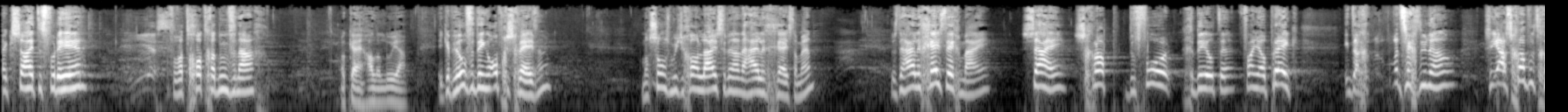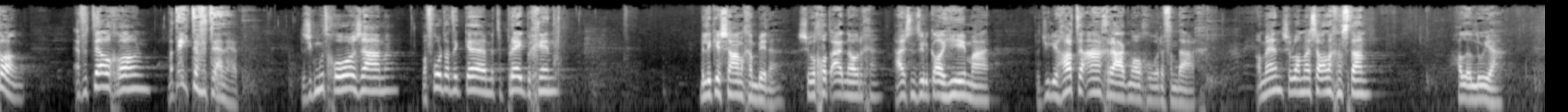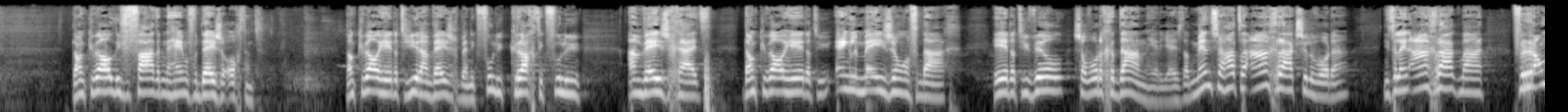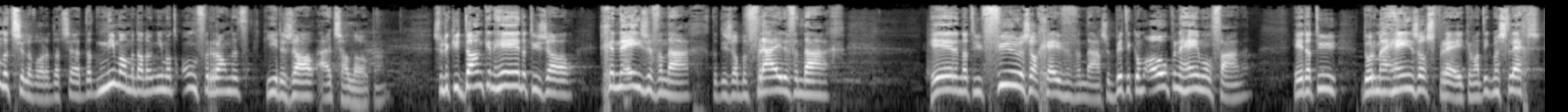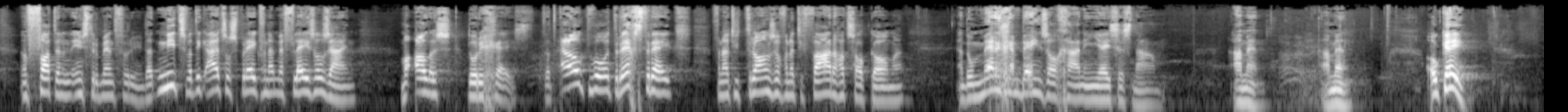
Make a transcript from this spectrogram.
Excited voor de Heer? Yes. Voor wat God gaat doen vandaag? Oké, halleluja. Ik heb heel veel dingen opgeschreven. Maar soms moet je gewoon luisteren naar de Heilige Geest, amen. Dus de Heilige Geest tegen mij zei, schrap de voorgedeelte van jouw preek. Ik dacht, wat zegt u nou? Ik zei, ja, schrap het gewoon. En vertel gewoon wat ik te vertellen heb. Dus ik moet gehoorzamen. Maar voordat ik uh, met de preek begin, wil ik eerst samen gaan bidden. Zullen we God uitnodigen? Hij is natuurlijk al hier, maar dat jullie harten aangeraakt mogen worden vandaag. Amen. Zullen we met z'n allen gaan staan? Halleluja. Dank u wel, lieve Vader in de hemel, voor deze ochtend. Dank u wel, Heer, dat u hier aanwezig bent. Ik voel uw kracht, ik voel uw aanwezigheid. Dank u wel, Heer, dat u engelen meezongen vandaag. Heer, dat uw wil zal worden gedaan, Heer Jezus. Dat mensen harten aangeraakt zullen worden. Niet alleen aangeraakt, maar veranderd zullen worden. Dat, ze, dat niemand, maar dan ook niemand onveranderd hier de zaal uit zal lopen. Zul ik u danken, Heer, dat u zal genezen vandaag. Dat u zal bevrijden vandaag. Heer, en dat u vuur zal geven vandaag. Zo bid ik om open hemel, Vader. Heer, dat u door mij heen zal spreken, want ik ben slechts een vat en een instrument voor u. Dat niets wat ik uit zal spreken vanuit mijn vlees zal zijn, maar alles door uw geest. Dat elk woord rechtstreeks vanuit uw troon zo vanuit uw vader had zal komen. En door merg en been zal gaan in Jezus' naam. Amen. Amen. Oké.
